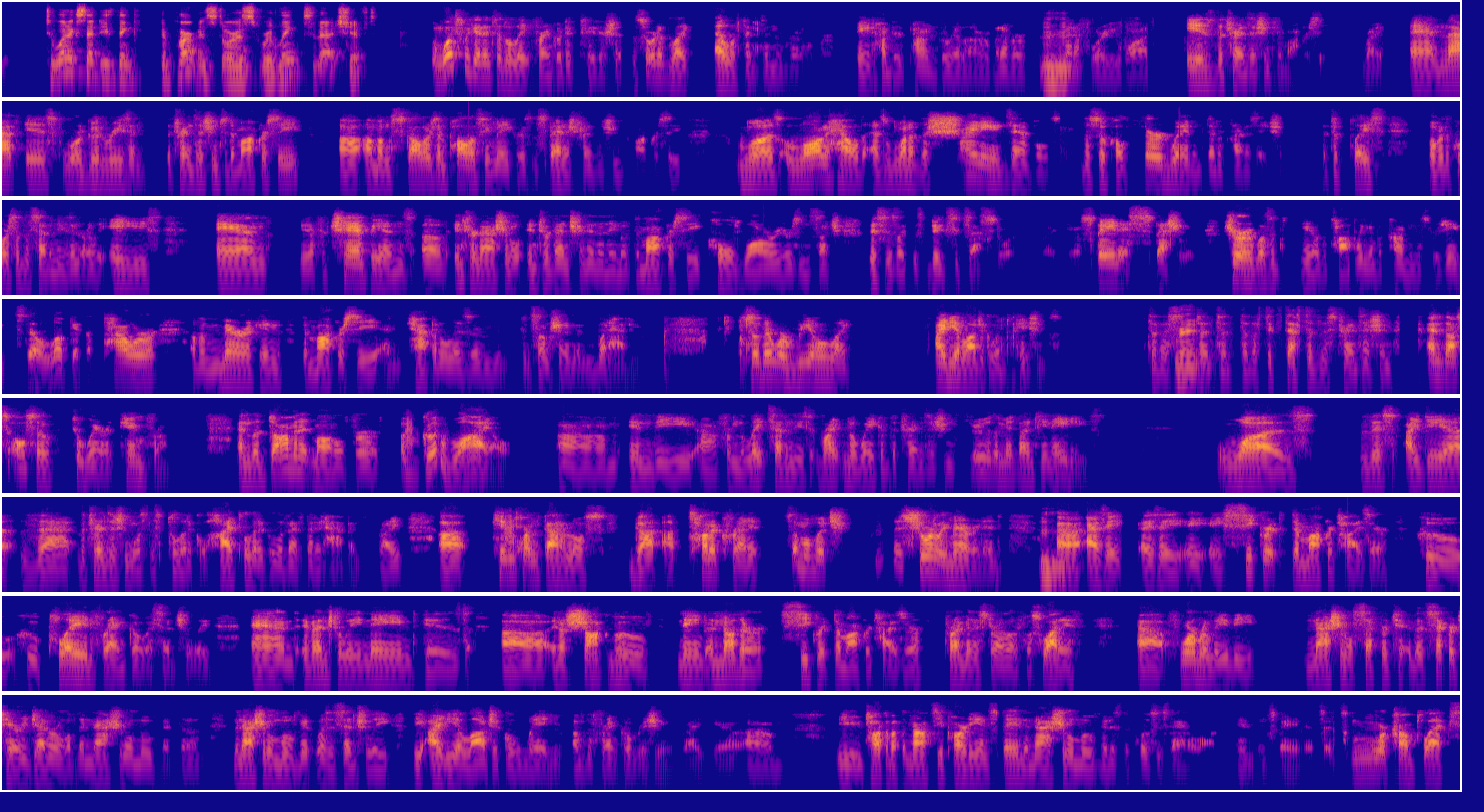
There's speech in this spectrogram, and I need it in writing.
to what extent do you think department stores were linked to that shift? Once we get into the late Franco dictatorship, the sort of like elephant in the room or 800 pound gorilla or whatever mm-hmm. metaphor you want is the transition to democracy, right? And that is for good reason. The transition to democracy uh, among scholars and policymakers, the Spanish transition to democracy, was long held as one of the shining examples of the so called third wave of democratization that took place over the course of the 70s and early 80s. And you know, for champions of international intervention in the name of democracy, cold warriors and such, this is like this big success story, right? You know, Spain especially. Sure, it wasn't, you know, the toppling of a communist regime, but still, look at the power of American democracy and capitalism and consumption and what have you so there were real like ideological implications to this right. to, to, to the success of this transition and thus also to where it came from and the dominant model for a good while um, in the uh, from the late 70s right in the wake of the transition through the mid 1980s was this idea that the transition was this political high political event that had happened right uh, king juan carlos got a ton of credit some of which is surely merited, mm-hmm. uh, as a as a, a, a secret democratizer who who played Franco essentially, and eventually named his uh, in a shock move named another secret democratizer, Prime Minister Adolfo Suarez, uh, formerly the national secretary, the secretary general of the national movement. The, the national movement was essentially the ideological wing of the Franco regime, right? You know, um, you talk about the Nazi Party in Spain, the national movement is the closest analog in, in Spain. It's it's more complex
